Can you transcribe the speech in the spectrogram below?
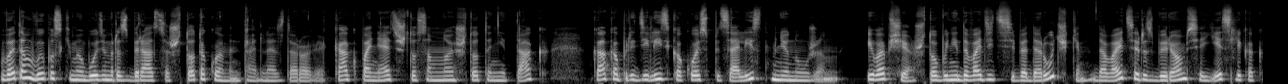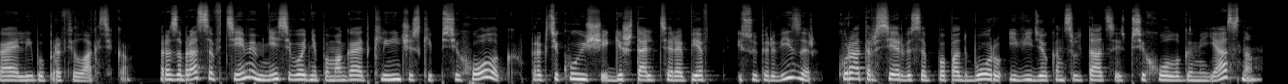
В этом выпуске мы будем разбираться, что такое ментальное здоровье, как понять, что со мной что-то не так, как определить, какой специалист мне нужен и вообще, чтобы не доводить себя до ручки, давайте разберемся, есть ли какая-либо профилактика. Разобраться в теме мне сегодня помогает клинический психолог, практикующий гештальт-терапевт и супервизор, куратор сервиса по подбору и видеоконсультации с психологами «Ясно»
